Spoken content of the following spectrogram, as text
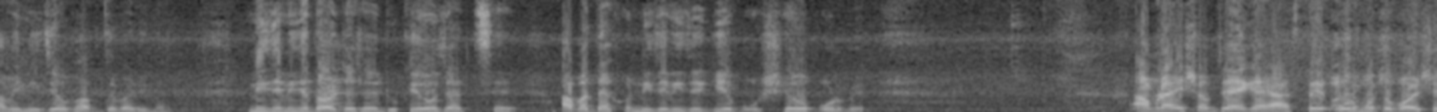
আমি নিজেও ভাবতে পারি না। নিজে নিজে দরজা ছেড়ে ঢুকেও যাচ্ছে আবার দেখো নিজে নিজে গিয়ে বসেও পড়বে। আমরা এসব জায়গায় আসতে ওর মতো বয়সে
